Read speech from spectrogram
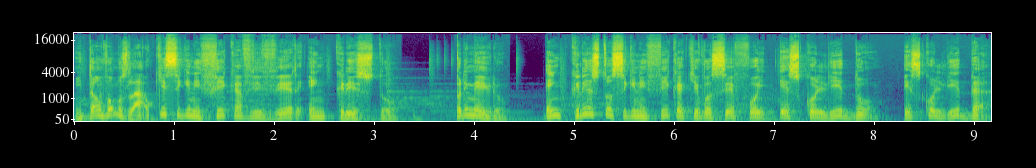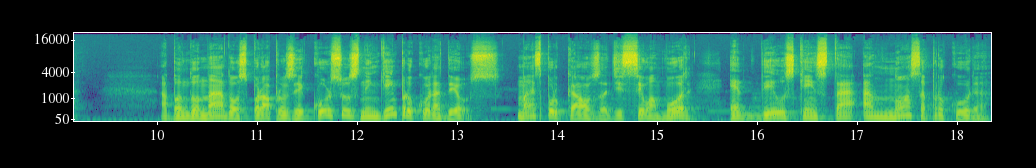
Então vamos lá, o que significa viver em Cristo? Primeiro, em Cristo significa que você foi escolhido, escolhida. Abandonado aos próprios recursos, ninguém procura Deus, mas por causa de seu amor, é Deus quem está à nossa procura.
